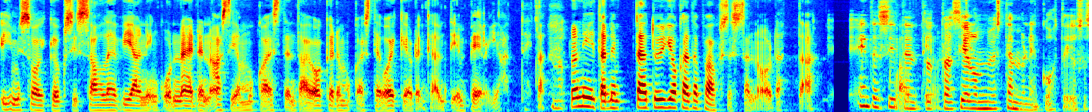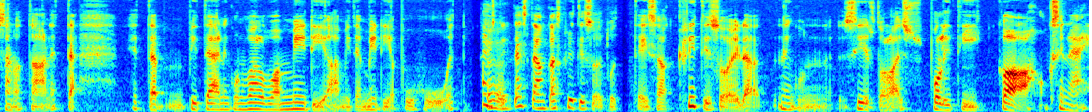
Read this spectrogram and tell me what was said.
ihmisoikeuksissa olevia niin kuin näiden asianmukaisten tai oikeudenmukaisten oikeudenkäyntien periaatteita. No, no niitä ne täytyy joka tapauksessa noudattaa. Entä sitten, tota, siellä on myös tämmöinen kohta, jossa sanotaan, että, että pitää niin kuin valvoa mediaa, mitä media puhuu. Että mm. Tästä on myös kritisoitu, että ei saa kritisoida niin kuin siirtolaispolitiikkaa. Onko se näin?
